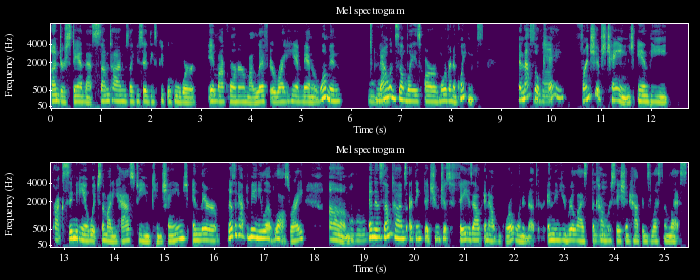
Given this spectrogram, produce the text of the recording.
understand that sometimes, like you said, these people who were in my corner, my left or right hand man or woman, mm-hmm. now in some ways are more of an acquaintance. And that's mm-hmm. okay. Friendships change and the proximity in which somebody has to you can change and there doesn't have to be any love lost, right? Um, mm-hmm. and then sometimes I think that you just phase out and outgrow one another. And then you realize the mm-hmm. conversation happens less and less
